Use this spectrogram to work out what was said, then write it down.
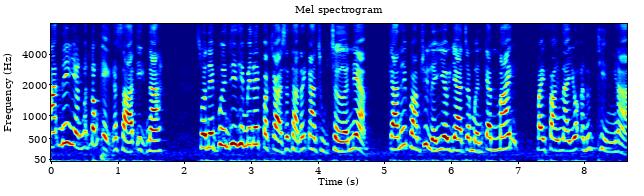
อันนี้ยังก็ต้องเอกสารอีกนะ ส่วนในพื้นที่ที่ไม่ได้ประกาศสถานการณ์ฉุกเฉินเนี่ยการให้ความช่วยเหลือเยียวยาจะเหมือนกันไหม ไปฟังนายกอนุทินค่ะ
